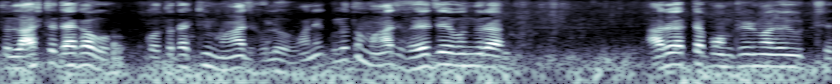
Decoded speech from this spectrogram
তো লাস্টে দেখাবো কতটা কি মাছ হলো। অনেকগুলো তো মাছ হয়েছে বন্ধুরা। আরও একটা পমফ্রেট মাছ ওই উঠছে।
